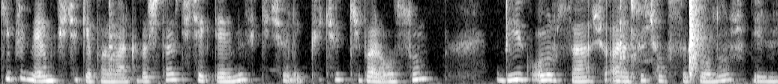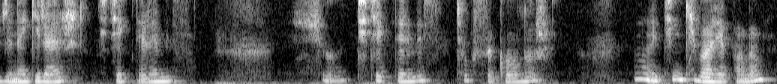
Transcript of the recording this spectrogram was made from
Kipriklerimi küçük yapalım arkadaşlar. Çiçeklerimiz şöyle küçük kibar olsun. Büyük olursa şu arası çok sık olur. Birbirine girer çiçeklerimiz. Şu çiçeklerimiz çok sık olur. Onun için kibar yapalım.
